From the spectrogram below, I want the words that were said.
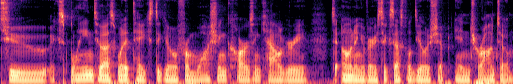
to explain to us what it takes to go from washing cars in Calgary to owning a very successful dealership in Toronto.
